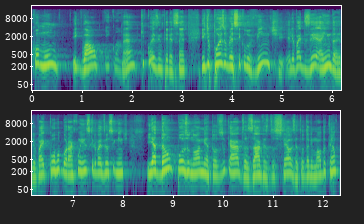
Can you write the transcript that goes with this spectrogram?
comum, igual. Igual. Né? Que coisa interessante. E depois, no versículo 20, ele vai dizer ainda, ele vai corroborar com isso, que ele vai dizer o seguinte: E Adão pôs o nome a todos os gados, às aves dos céus e a todo animal do campo,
